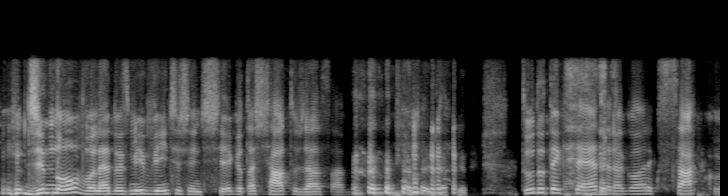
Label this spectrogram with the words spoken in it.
De novo, né? 2020 a gente chega, tá chato já, sabe? Tudo tem que ser hétero agora, que saco.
